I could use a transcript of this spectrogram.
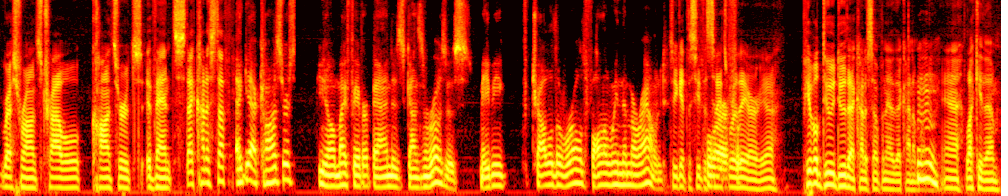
restaurants, travel, concerts, events, that kind of stuff. Uh, yeah, concerts. You know, my favorite band is Guns N' Roses. Maybe travel the world following them around. So you get to see the For- sites where for- they are. Yeah, people do do that kind of stuff when they have that kind of money. Mm-hmm. Yeah, lucky them.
